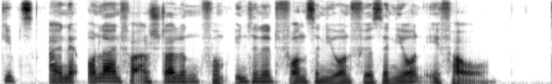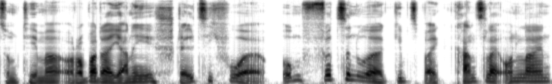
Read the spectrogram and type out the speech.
gibt es eine Online-Veranstaltung vom Internet von Senioren für Senioren e.V zum Thema Roboter Janni stellt sich vor. Um 14 Uhr gibt es bei Kanzlei Online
